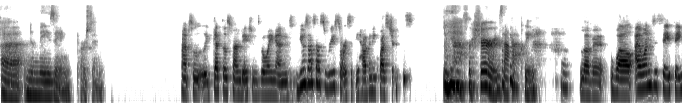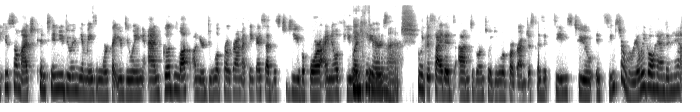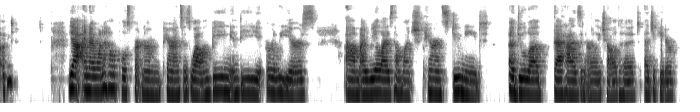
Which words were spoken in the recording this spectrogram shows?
uh, an amazing person. Absolutely. Get those foundations going and use us as a resource if you have any questions. Yeah, for sure. Exactly. Love it. Well, I wanted to say thank you so much. Continue doing the amazing work that you're doing and good luck on your doula program. I think I said this to you before. I know a few thank educators who decided um, to go into a doula program just because it seems to it seems to really go hand in hand. Yeah, and I want to help postpartum parents as well. And being in the early years, um, I realize how much parents do need a doula that has an early childhood educator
